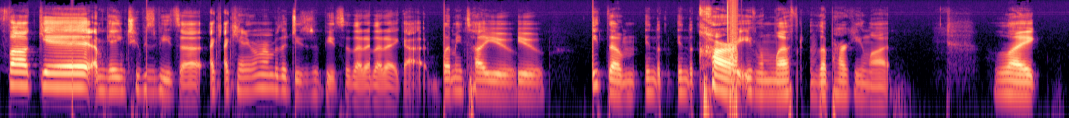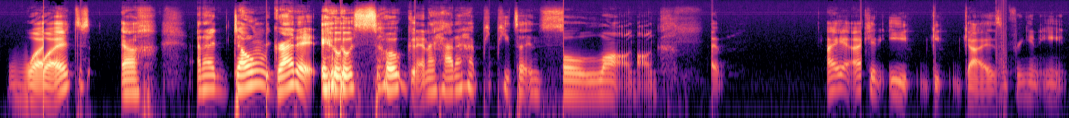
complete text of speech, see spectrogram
"Fuck it, I'm getting two pieces of pizza." I, I can't even remember the pieces of pizza that I, that I got. Let me tell you, you ate them in the in the car. I even left the parking lot. Like what? What? Ugh. And I don't regret it. It was so good, and I hadn't had pizza in so long. I I could eat, eat guys, and freaking eat.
